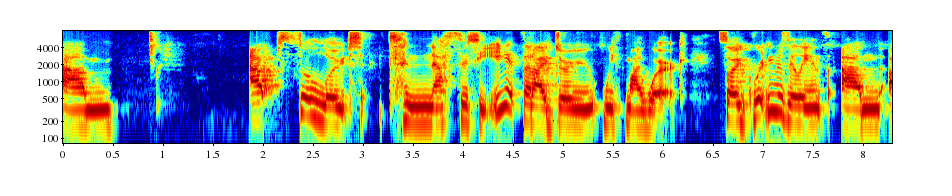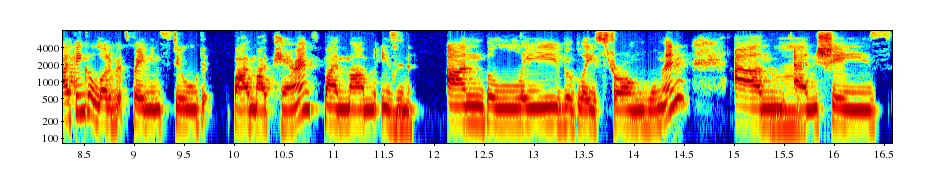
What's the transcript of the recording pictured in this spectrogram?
um, absolute tenacity that I do with my work. So, grit and resilience, um, I think a lot of it's been instilled by my parents. My mum is an unbelievably strong woman, um, mm. and she's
